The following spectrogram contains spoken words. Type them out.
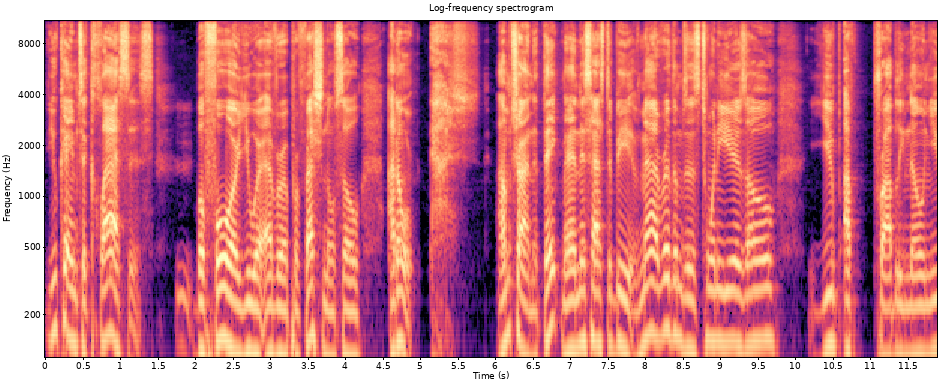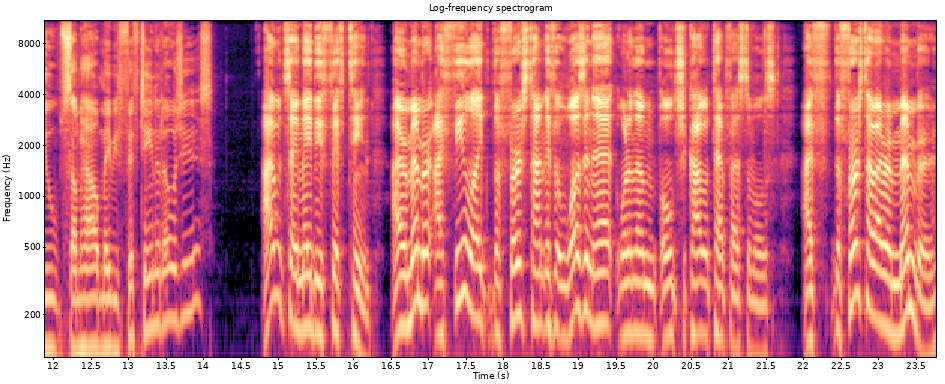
You came to classes before you were ever a professional. So I don't. I'm trying to think, man. This has to be if Mad Rhythms is 20 years old. You, I've probably known you somehow, maybe 15 of those years. I would say maybe 15. I remember, I feel like the first time, if it wasn't at one of them old Chicago tap festivals, I the first time I remember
